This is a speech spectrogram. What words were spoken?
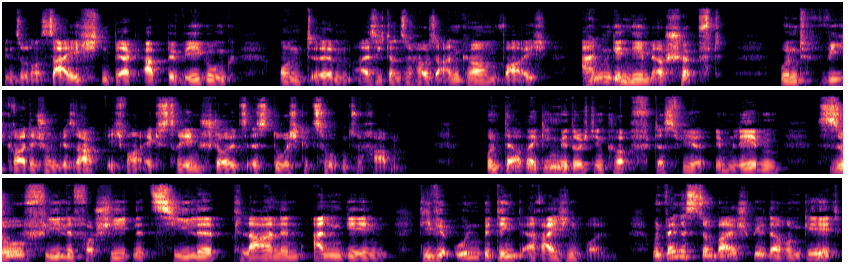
in so einer seichten Bergabbewegung. Und ähm, als ich dann zu Hause ankam, war ich angenehm erschöpft und wie gerade schon gesagt, ich war extrem stolz, es durchgezogen zu haben. Und dabei ging mir durch den Kopf, dass wir im Leben so viele verschiedene Ziele planen, angehen, die wir unbedingt erreichen wollen. Und wenn es zum Beispiel darum geht,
